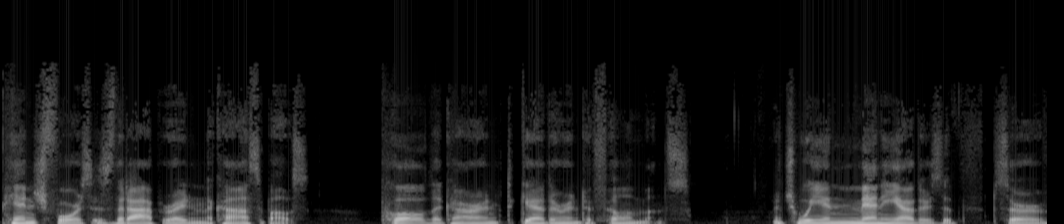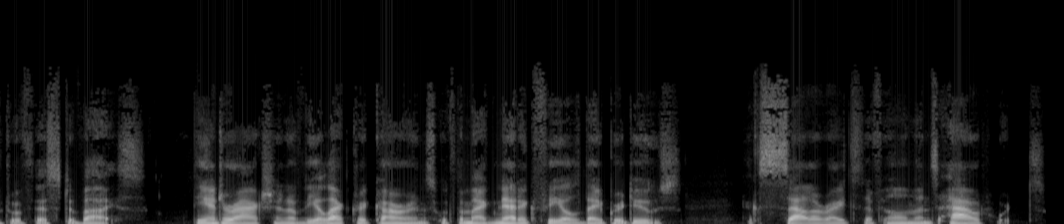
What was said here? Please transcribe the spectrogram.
pinch forces that operate in the cosmos pull the current together into filaments, which we and many others have observed with this device. The interaction of the electric currents with the magnetic field they produce accelerates the filaments outwards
